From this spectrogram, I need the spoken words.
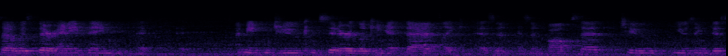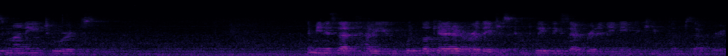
so was there anything, I mean, would you consider looking at that, like, as an, as an offset to using this money towards I mean, is that how you would look at it, or are they just completely separate and you need to keep them separate?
